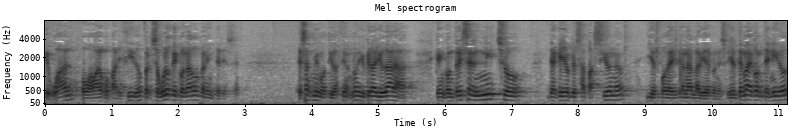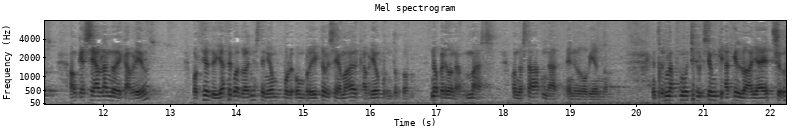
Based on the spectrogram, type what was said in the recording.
igual, o algo parecido, pero seguro que con algo que le interese. Esa es mi motivación, ¿no? Yo quiero ayudar a que encontréis el nicho de aquello que os apasiona y os podáis ganar la vida con eso. Y el tema de contenidos, aunque sea hablando de cabreos, por cierto, yo hace cuatro años tenía un, pro- un proyecto que se llamaba elcabreo.com. No, perdona, más, cuando estaba Aznar en el gobierno. Entonces me hace mucha ilusión que alguien lo haya hecho.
